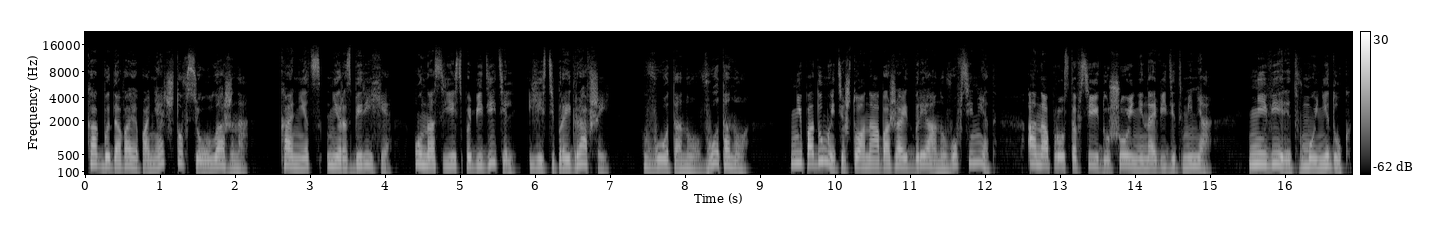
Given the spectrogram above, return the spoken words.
как бы давая понять, что все улажено. Конец неразберихи. У нас есть победитель, есть и проигравший. Вот оно, вот оно. Не подумайте, что она обожает Бриану, вовсе нет. Она просто всей душой ненавидит меня. Не верит в мой недуг,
